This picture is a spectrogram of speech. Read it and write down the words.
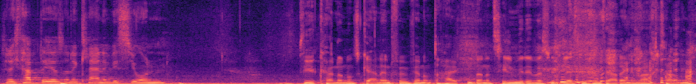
vielleicht habt ihr ja so eine kleine Vision. Wir können uns gerne in fünf Jahren unterhalten, dann erzählen wir dir, was wir die letzten fünf Jahre gemacht haben.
